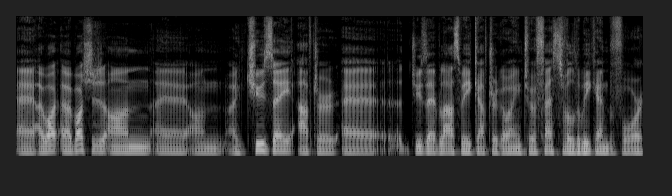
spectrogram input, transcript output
Uh, I, wa- I watched it on uh, on uh, Tuesday after uh, Tuesday of last week after going to a festival the weekend before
